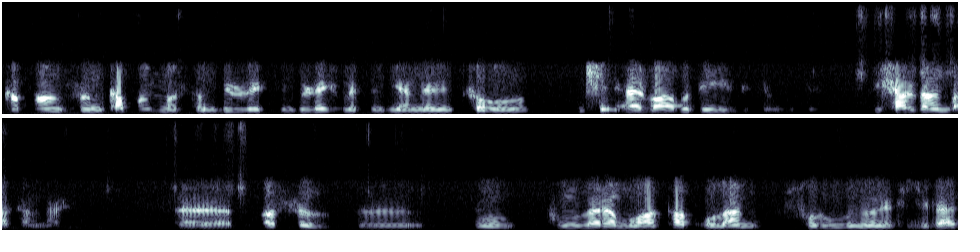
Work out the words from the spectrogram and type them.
kapansın, kapanmasın, birleşsin, birleşmesin diyenlerin çoğu işin erbabı değil bizim gibi. Dışarıdan bakanlar. Ee, asıl e, bu konulara muhatap olan sorumlu yöneticiler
